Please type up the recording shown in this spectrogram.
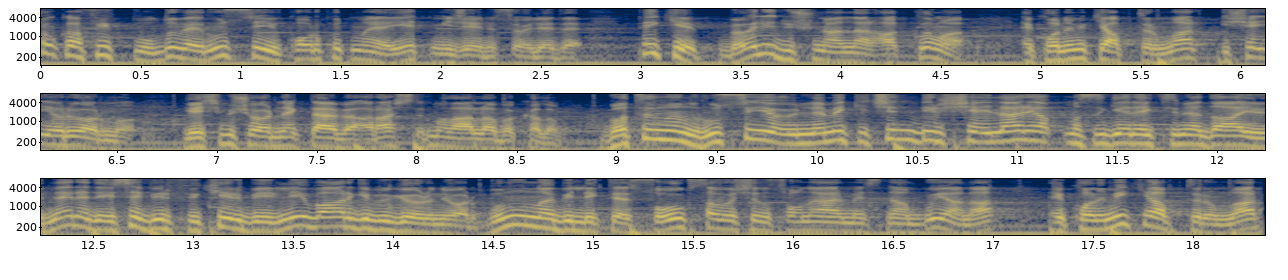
çok hafif buldu ve Rusya'yı korkutmaya yetmeyeceğini söyledi. Peki böyle düşünenler haklı mı? Ekonomik yaptırımlar işe yarıyor mu? Geçmiş örnekler ve araştırmalarla bakalım. Batı'nın Rusya'yı önlemek için bir şeyler yapması gerektiğine dair neredeyse bir fikir birliği var gibi görünüyor. Bununla birlikte Soğuk Savaş'ın sona ermesinden bu yana ekonomik yaptırımlar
